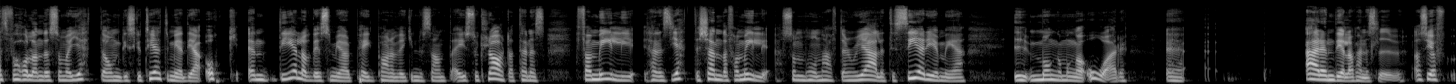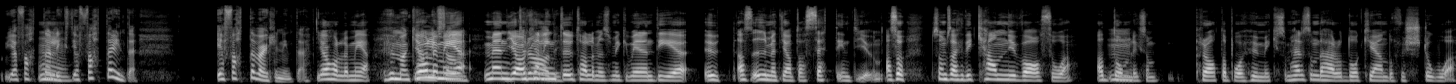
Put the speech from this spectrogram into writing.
ett förhållande som var jätteomdiskuterat i media och en del av det som gör Peg Parnevik intressant är ju såklart att hennes familj, hennes jättekända familj som hon haft en realityserie med i många, många år eh, är en del av hennes liv. Alltså jag, jag fattar Mm. liksom, jag fattar inte. Jag fattar verkligen inte. Jag håller med. Hur man kan jag håller liksom med men jag kan inte uttala mig så mycket mer än det ut, alltså, i och med att jag inte har sett intervjun. Alltså som sagt det kan ju vara så att Mm. de liksom pratar på hur mycket som helst om det här och då kan jag ändå förstå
